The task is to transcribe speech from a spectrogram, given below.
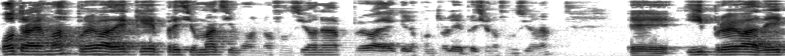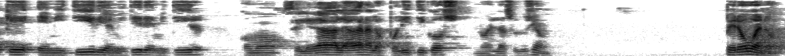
otra vez más, prueba de que precios máximos no funciona, prueba de que los controles de precios no funcionan, eh, y prueba de que emitir y emitir y emitir como se le da la gana a los políticos no es la solución. Pero bueno,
